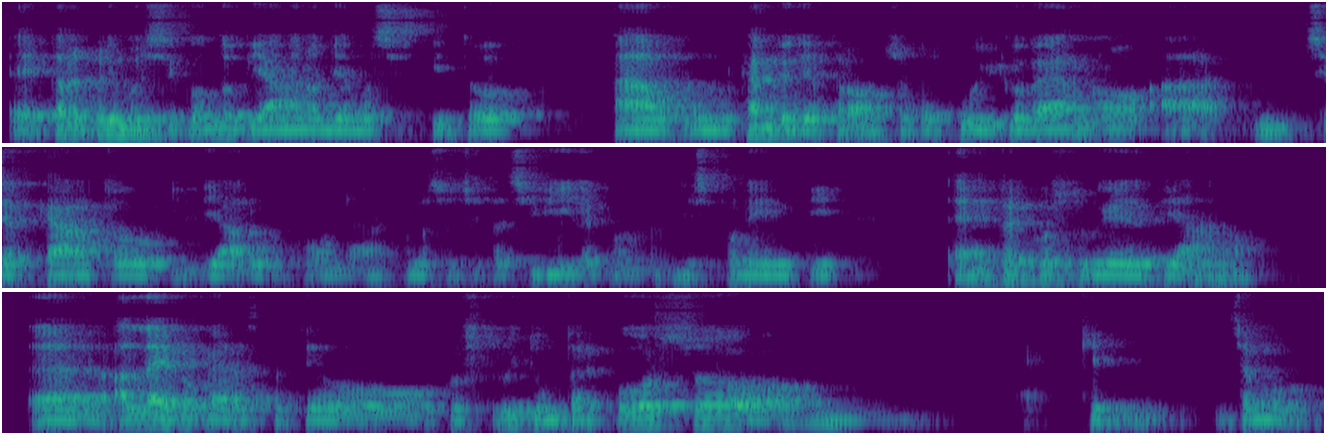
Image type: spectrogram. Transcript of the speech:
Eh, tra il primo e il secondo piano abbiamo assistito a un cambio di approccio, per cui il governo ha cercato il dialogo con, con la società civile, con gli esponenti, eh, per costruire il piano. Eh, all'epoca era stato costruito un percorso eh, che diciamo,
